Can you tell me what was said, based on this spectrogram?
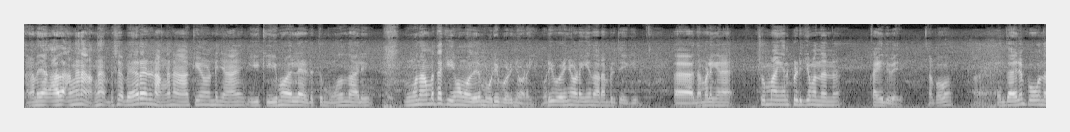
അങ്ങനെ അത് അങ്ങനെ അങ്ങനെ പക്ഷെ വേറെ ഉണ്ട് അങ്ങനെ ആക്കിയതുകൊണ്ട് ഞാൻ ഈ കീമോ എല്ലാം എടുത്ത് മൂന്നും നാലും മൂന്നാമത്തെ കീമോ മുതൽ മുടി പൊഴിഞ്ഞു തുടങ്ങി. മുടി പൊഴിഞ്ഞു തുടങ്ങി എന്ന് പറയുമ്പോഴത്തേക്കും നമ്മളിങ്ങനെ ചുമ്മാ ഇങ്ങനെ പിടിക്കുമ്പോൾ തന്നെ കയ്യിൽ വരും. അപ്പോൾ എന്തായാലും പോകുന്ന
